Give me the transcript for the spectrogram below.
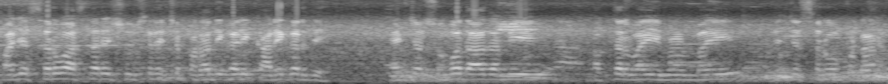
माझे सर्व असणारे शिवसेनेचे पदाधिकारी कार्यकर्ते यांच्यासोबत आज आम्ही अख्तरभाई इम्रानभाई त्यांचे सर्व पठाण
